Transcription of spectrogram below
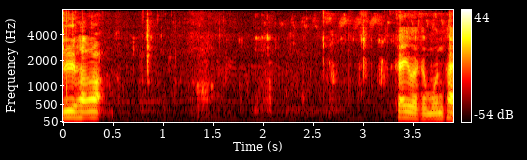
ดีครับอะใช่ว่าสมุนไพร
